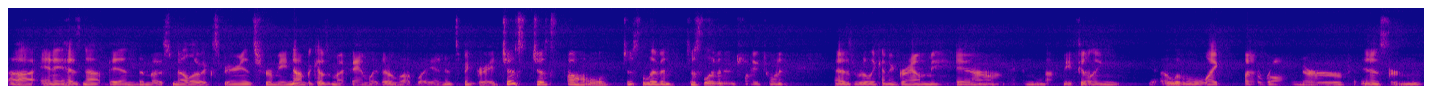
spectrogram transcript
Uh, and it has not been the most mellow experience for me. Not because of my family; they're lovely, and it's been great. Just, just the whole, just living, just living in 2020 has really kind of ground me down and left me feeling a little like, a raw nerve in a certain.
